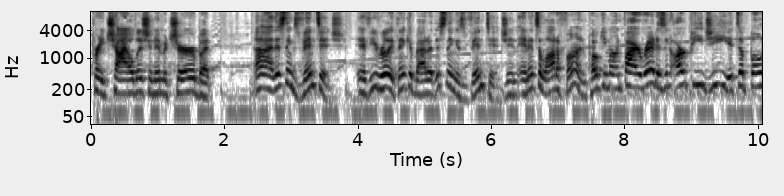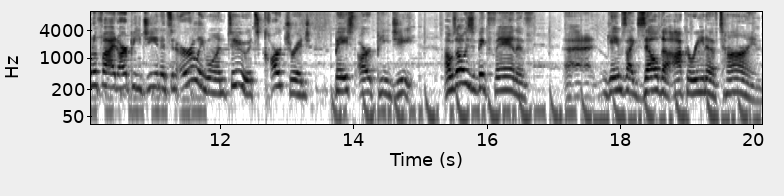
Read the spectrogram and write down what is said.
pretty childish and immature, but uh, this thing's vintage. If you really think about it, this thing is vintage and, and it's a lot of fun. Pokemon Fire Red is an RPG. It's a bona fide RPG and it's an early one too. It's cartridge based RPG. I was always a big fan of uh, games like Zelda Ocarina of Time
